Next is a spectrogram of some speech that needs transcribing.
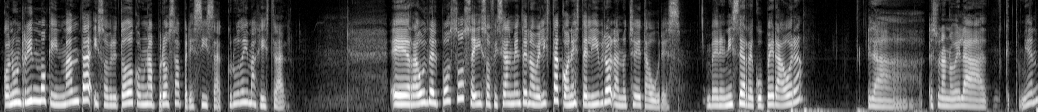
con un ritmo que inmanta y sobre todo con una prosa precisa, cruda y magistral. Eh, Raúl del Pozo se hizo oficialmente novelista con este libro, La Noche de Taúres. Berenice recupera ahora es una novela que también,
